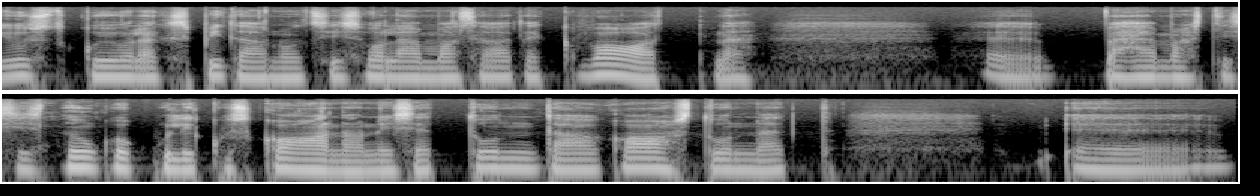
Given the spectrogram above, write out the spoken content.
justkui oleks pidanud siis olema see adekvaatne vähemasti siis nõukogulikus kaanonis, et tunda kaastunnet, äh,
